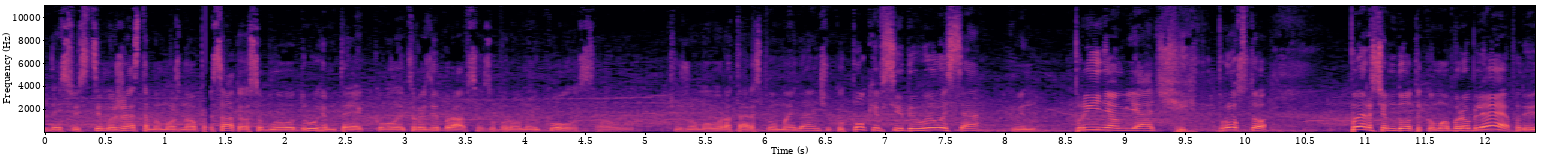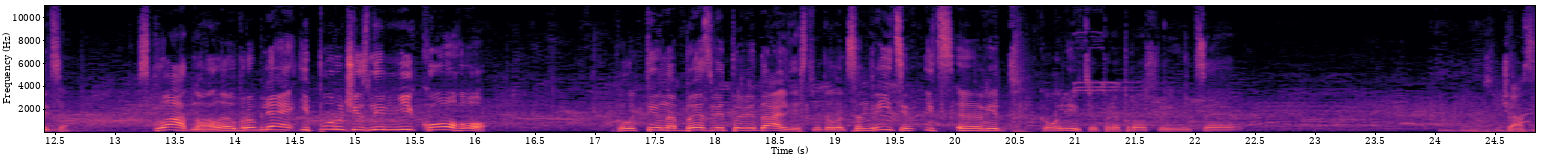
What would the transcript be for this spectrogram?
Десь ось цими жестами можна описати, особливо другим, те, як ковалець розібрався з обороною колоса у чужому воротарському майданчику. Поки всі дивилися, він прийняв м'яч просто першим дотиком обробляє. Подивіться, складно, але обробляє і поруч із ним нікого. Колективна безвідповідальність від олександрійців і е, від ковалівців. Перепрошую. І це час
